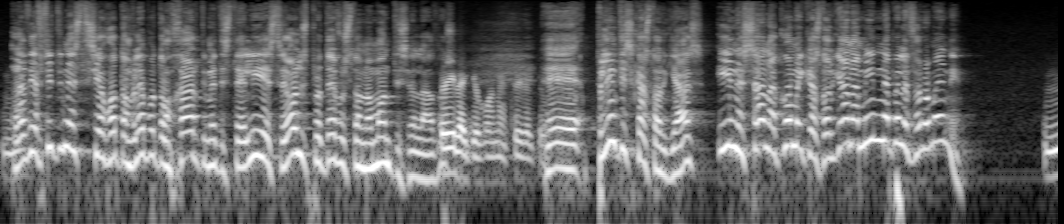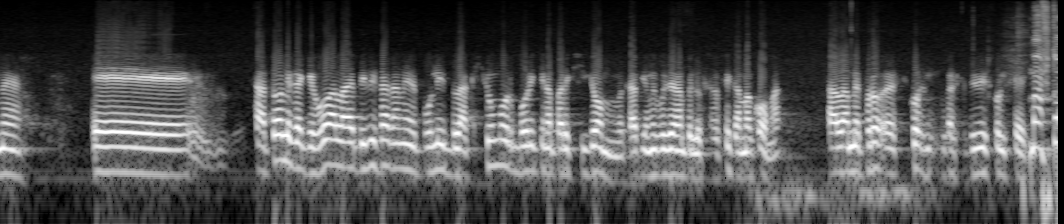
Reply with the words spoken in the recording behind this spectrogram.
Δηλαδή, αυτή την αίσθηση έχω όταν βλέπω τον χάρτη με τις τελείες σε όλες τις πρωτεύουσες των νομών της Ελλάδα. Το είδα κι εγώ, ναι, το είδα κι εγώ. Ε, πλην της Καστοριάς, είναι σαν ακόμα η Καστοριά να μην είναι απελευθερωμένη. Ναι. Ε, θα το έλεγα κι εγώ, αλλά επειδή θα ήταν πολύ black humor, μπορεί και να παρεξηγιόμουν με κάποιον, μήπως δεν απελευθερωθήκαμε ακόμα. Αλλά με προ... ευτυχώς με υπάρχει τη δύσκολη θέση. Με αυτό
